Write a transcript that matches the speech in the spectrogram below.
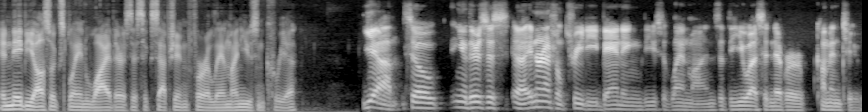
and maybe also explain why there's this exception for landmine use in Korea? Yeah, so you know, there's this uh, international treaty banning the use of landmines that the U.S. had never come into,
